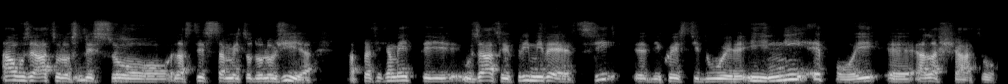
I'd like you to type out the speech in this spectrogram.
ha usato stesso, la stessa metodologia, ha praticamente usato i primi versi eh, di questi due inni e poi eh, ha lasciato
